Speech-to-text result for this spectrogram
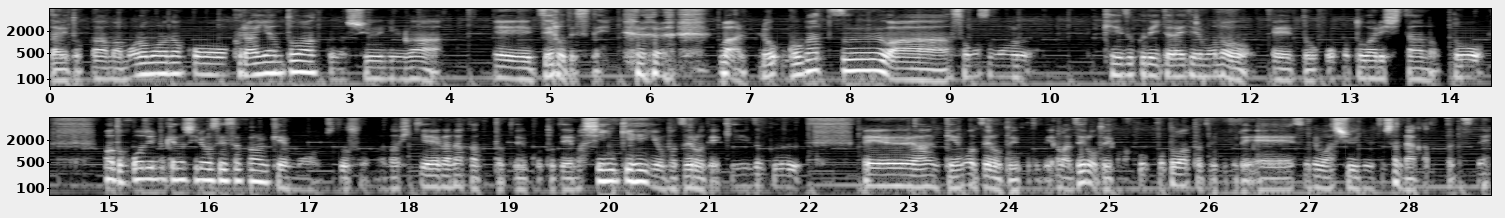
たりとか、まあ諸々のこう、クライアントワークの収入が、えー、ゼロですね。まあ、5月はそもそも継続でいただいているものを、えっ、ー、と、お断りしたのと、あと、法人向けの資料制作案件も、ちょっとその、あの、引き合いがなかったということで、まあ、新規営業もゼロで、継続、えー、案件もゼロということで、まあ、ゼロというか、まあ、断ったということで、えー、それは収入としてはなかったですね。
